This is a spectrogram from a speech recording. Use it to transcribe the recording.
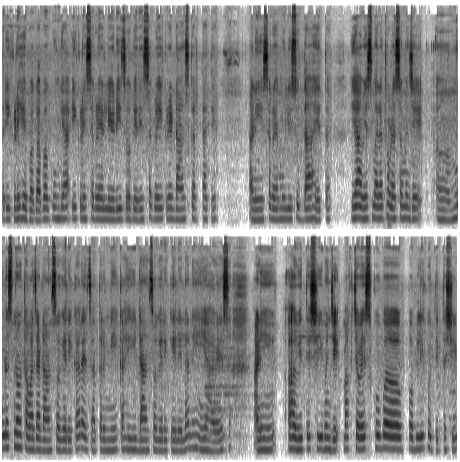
तर इकडे हे बघा बघून घ्या. इकडे सगळ्या लेडीज वगैरे सगळे इकडे डान्स करतात आहे आणि सगळ्या मुलीसुद्धा आहेत. ह्यावेळेस मला थोडंसं म्हणजे मूडच नव्हता माझा डान्स वगैरे करायचा तर मी काही डान्स वगैरे केलेला नाही ह्यावेळेस आणि हवी तशी म्हणजे मागच्या वेळेस खूप पब्लिक होती तशी.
